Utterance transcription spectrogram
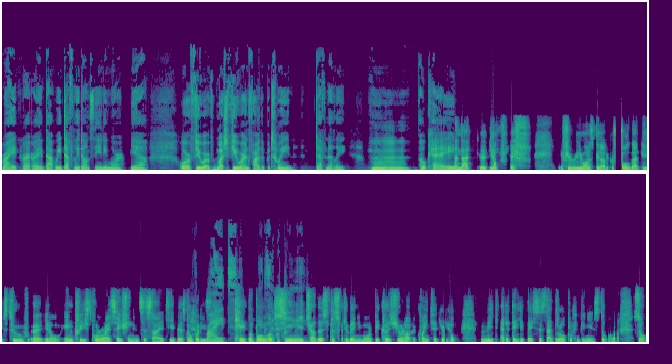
right, right, right. That we definitely don't see anymore. Yeah. Or fewer, much fewer and farther between. Definitely. Hmm. Okay. And that, uh, you know, if if you really want to spin out of control, that leads to uh, you know increased polarization in society. There's nobody right. capable exactly. of seeing each other's perspective anymore because you're not acquainted. You don't meet at a daily basis at the local convenience store. So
